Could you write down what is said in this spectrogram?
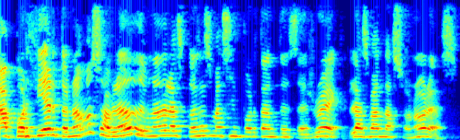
Ah, por cierto, no hemos hablado de una de las cosas más importantes de Shrek, las bandas sonoras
